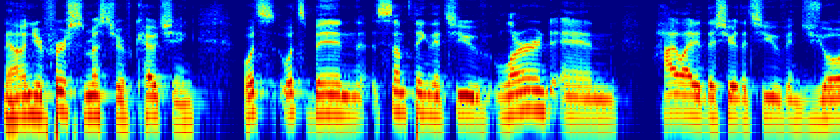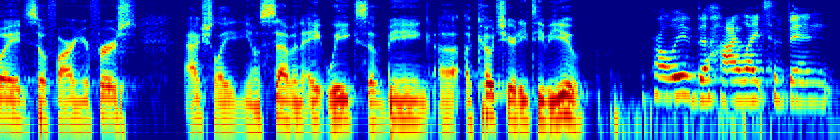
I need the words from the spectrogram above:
Now in your first semester of coaching what's what's been something that you've learned and highlighted this year that you've enjoyed so far in your first actually, you know, seven, eight weeks of being a, a coach here at ETBU? Probably the highlights have been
